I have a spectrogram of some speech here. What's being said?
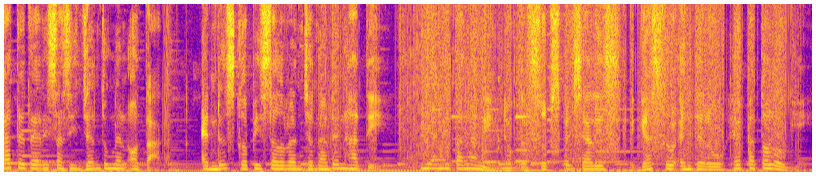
kateterisasi jantung dan otak, endoskopi saluran cerna dan hati yang ditangani dokter subspesialis gastroenterohepatologi,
